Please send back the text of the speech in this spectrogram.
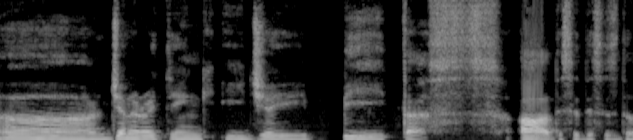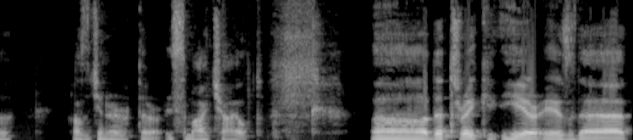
uh, generating EJB tests. Ah, this is this is the class generator. Is my child. Uh, the trick here is that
